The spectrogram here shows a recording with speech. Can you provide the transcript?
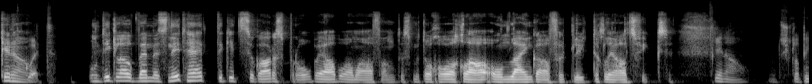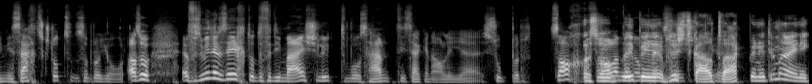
Genau. Gut. Und ich glaube, wenn man es nicht hat, dann gibt es sogar ein Probeabo am Anfang, dass man doch auch ein bisschen online gehen, für die Leute ein bisschen anzufixen. Genau. Das ist, glaube ich, 60 Stutz oder so pro Jahr. Also, äh, aus meiner Sicht, oder für die meisten Leute, die es haben, die sagen alle, äh, super Sache. Also, ich bin, das ist Geld wert, bin ich der Meinung.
